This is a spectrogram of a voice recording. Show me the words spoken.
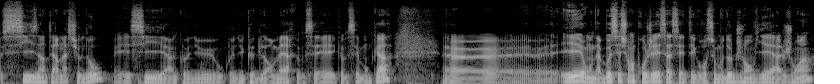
six internationaux et six inconnus ou connus que de leur mère, comme c'est comme c'est mon cas. Euh, et on a bossé sur un projet, ça c'était grosso modo de janvier à juin.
